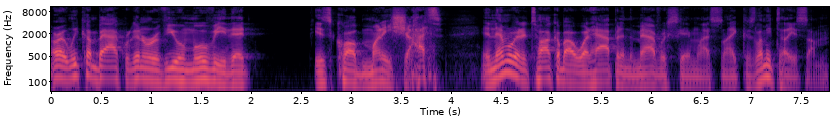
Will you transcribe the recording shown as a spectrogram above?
All right, we come back, we're going to review a movie that is called Money Shot. And then we're going to talk about what happened in the Mavericks game last night. Because let me tell you something.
